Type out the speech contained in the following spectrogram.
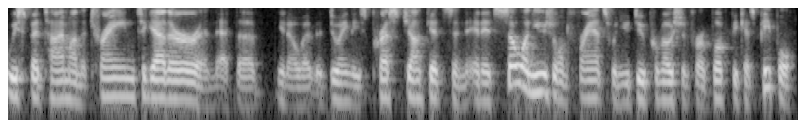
we spent time on the train together and at the you know doing these press junkets, and, and it's so unusual in France when you do promotion for a book because people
